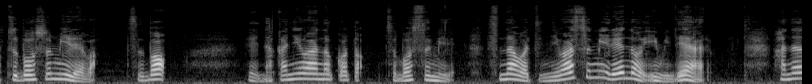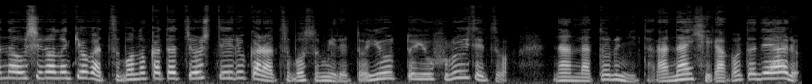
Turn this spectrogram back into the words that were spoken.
う。つぼすみれは、つぼ、え中庭のこと、つぼすみれ、すなわち庭すみれの意味である。花の後ろの木が壺の形をしているから壺すみれというという古い説は何ら取るに足らない日がごとである。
